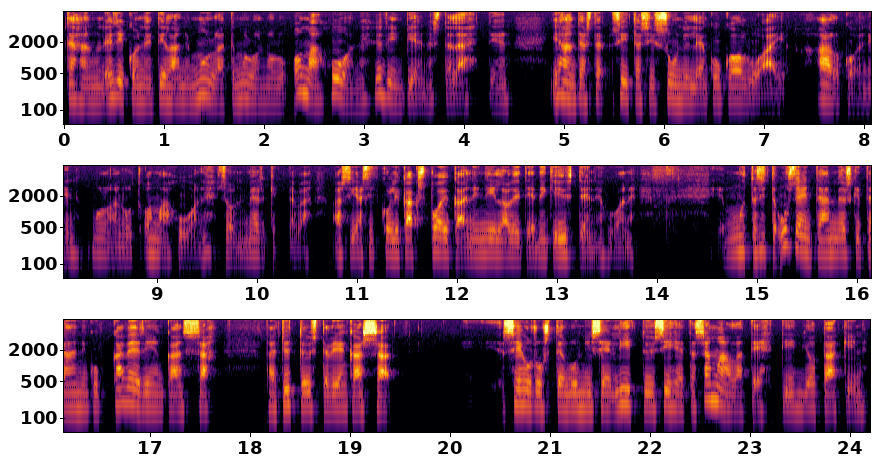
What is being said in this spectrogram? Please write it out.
tähän on erikoinen tilanne mulla, että mulla on ollut oma huone hyvin pienestä lähtien. Ihan tästä siitä siis suunnilleen kun koulu alkoi, niin mulla on ollut oma huone. Se on merkittävä asia. Sitten kun oli kaksi poikaa, niin niillä oli tietenkin yhteinen huone. Mutta sitten usein tämä myöskin tämä niin kuin kaverien kanssa tai tyttöystävien kanssa seurustelu, niin se liittyy siihen, että samalla tehtiin jotakin,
